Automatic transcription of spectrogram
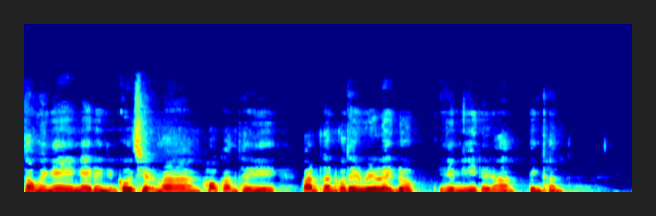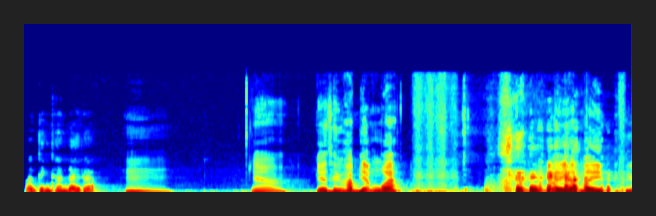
cho người nghe nghe được những câu chuyện mà họ cảm thấy bản thân có thể relate được thì em nghĩ đấy là tinh thần vẫn tinh thần đấy thôi ạ Ừ. Yeah. Giới thiệu hấp dẫn quá. hợp lý, hợp lý.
